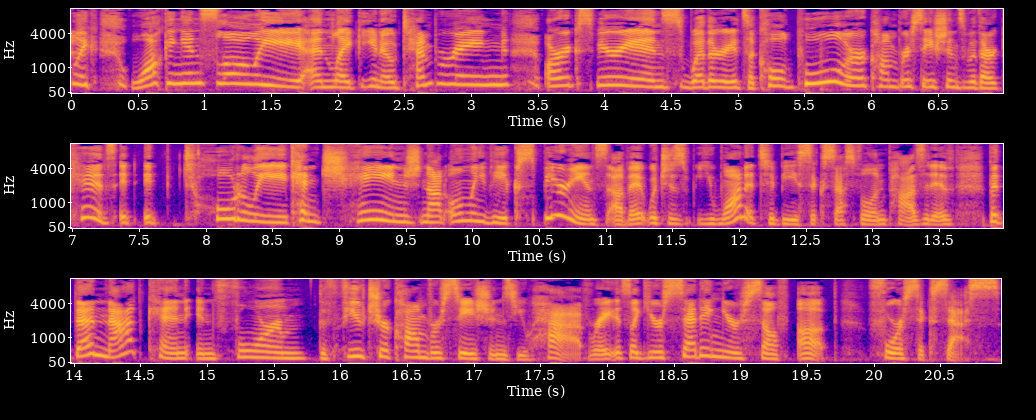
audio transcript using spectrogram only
like walking in slowly and like, you know, tempering our experience, whether it's a cold pool or conversations with our kids, it, it totally can change not only the experience of it, which is you want it to be successful and positive, but then that can inform the future conversations you have, right? It's like you're setting yourself up for success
